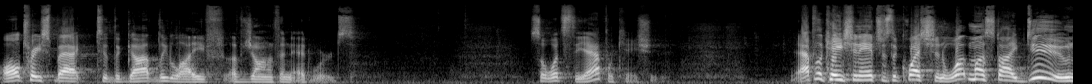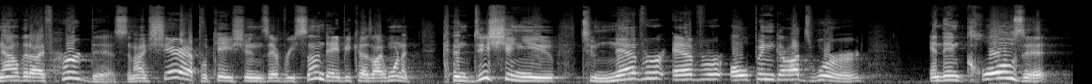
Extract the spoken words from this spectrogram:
All trace back to the godly life of Jonathan Edwards. So, what's the application? Application answers the question what must I do now that I've heard this? And I share applications every Sunday because I want to condition you to never, ever open God's Word and then close it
